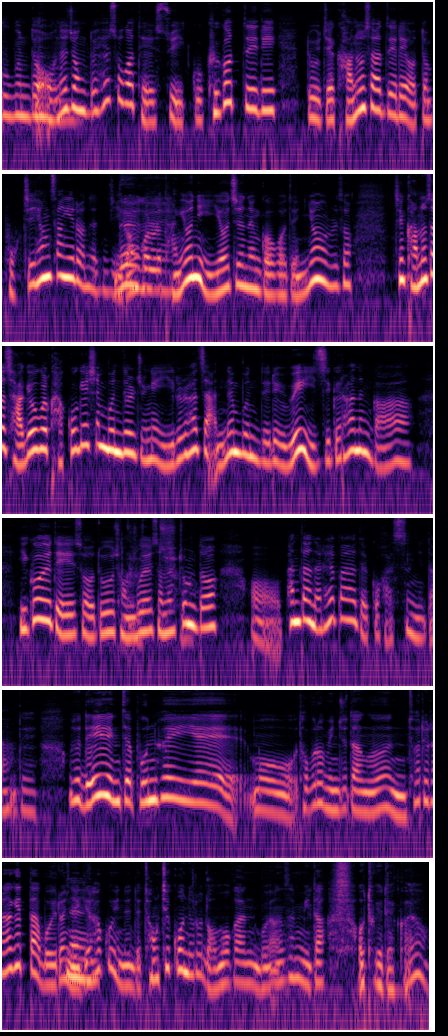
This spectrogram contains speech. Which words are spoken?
부분도 음. 어느 정도 해소가 될 수 있고 그것들이 또 이제 간호사들의 어떤 복지 향상이라든지 이런 네 걸로 당연히 이어지는 거거든요. 그래서 지금 간호사 자격을 갖고 계신 분들 중에 일을 하지 않는 분들이 왜 이직을 하는가 이거에 대해서도 정부에서는 그렇죠. 좀더 어, 판단을 해봐야 될 것 같습니다. 네. 그래서 내일 이제 본 회의에 뭐 더불어민주당은 처리를 하겠다 뭐 이런 네. 얘기를 하고 있는데 정치권으로 넘어간 모양새입니다. 어떻게 될까요?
